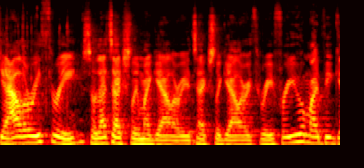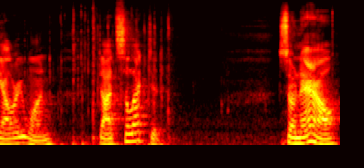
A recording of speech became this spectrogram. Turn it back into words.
gallery 3. So that's actually my gallery. It's actually gallery 3. For you, it might be gallery 1 dot selected. So now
